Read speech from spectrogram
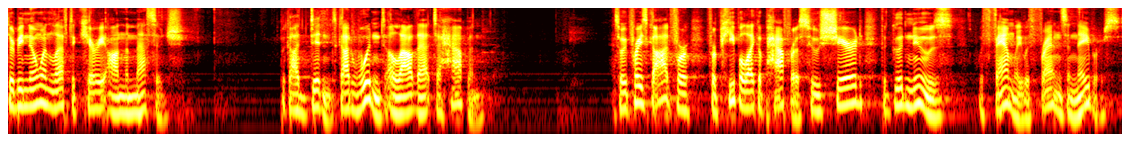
there'd be no one left to carry on the message. But God didn't. God wouldn't allow that to happen. So we praise God for, for people like Epaphras who shared the good news with family, with friends, and neighbors.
